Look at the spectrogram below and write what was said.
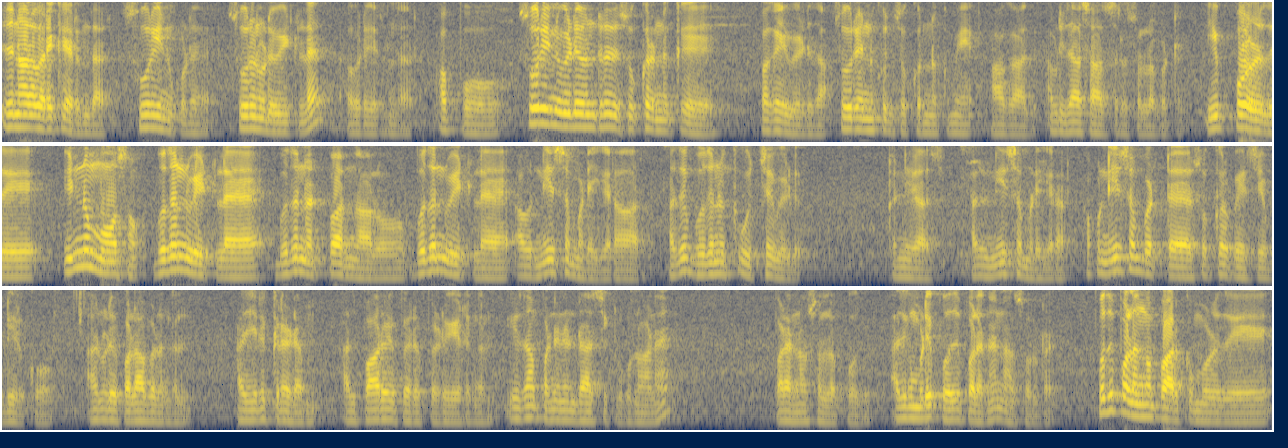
இது நாள் வரைக்கும் இருந்தார். சூரியன் கூட சூரியனுடைய வீட்டில் அவர் இருந்தார். அப்போது சூரியன் வீடுன்றது சுக்கிரனுக்கு பகை வீடு தான் சூரியனுக்கும் சுக்கிரனுக்குமே ஆகாது. அப்படிதான் சாஸ்திரம் சொல்லப்பட்டிருக்கு. இப்பொழுது இன்னும் மோசம். புதன் வீட்டில் புதன் நட்பாக இருந்தாலும் புதன் வீட்டில் அவர் நீசம் அடைகிறார் அது புதனுக்கு உச்ச வீடு. கன்னிராசி. அது நீசம் அடைகிறார் அப்போ நீசம்பட்ட சுக்கிர பயிற்சி எப்படி இருக்கும் அதனுடைய பலாபலங்கள் அது இருக்கிற இடம் அது பார்வை பெறக்கூடிய இடங்கள் இதுதான் பன்னிரெண்டு ராசிகளுக்குண்டான பலனாக சொல்லப்போகுது. சொல்ல போகுது அதுக்கு முன்னாடி பொது பலனை நான் சொல்கிறேன் பொது பலன்கள் பார்க்கும் பொழுது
